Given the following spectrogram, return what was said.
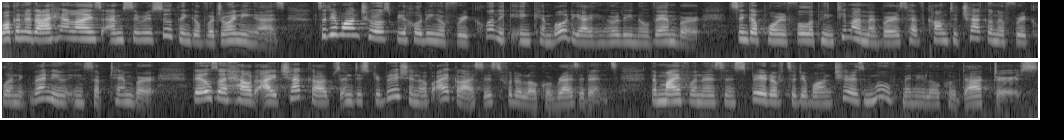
Welcome to Da Ai Headlines. I'm Siri Su. Thank you for joining us. Tzu Chi volunteers will be holding a free clinic in Cambodia in early November. Singapore and Philippine team members have come to check on a free clinic venue in September. They also held eye checkups and distribution of eyeglasses for the local residents. The mindfulness and spirit of Tzu Chi volunteers moved many local doctors.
